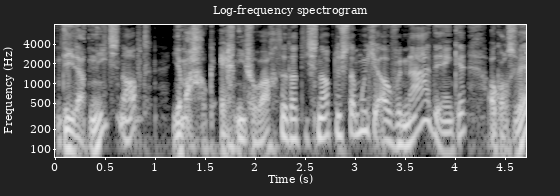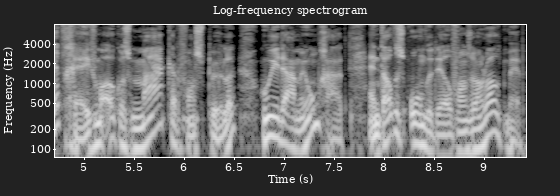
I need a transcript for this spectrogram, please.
die dat niet snapt. Je mag ook echt niet verwachten dat hij snapt. Dus daar moet je over nadenken, ook als wetgever... maar ook als maker van spullen, hoe je daarmee omgaat. En dat is onderdeel van zo'n roadmap.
